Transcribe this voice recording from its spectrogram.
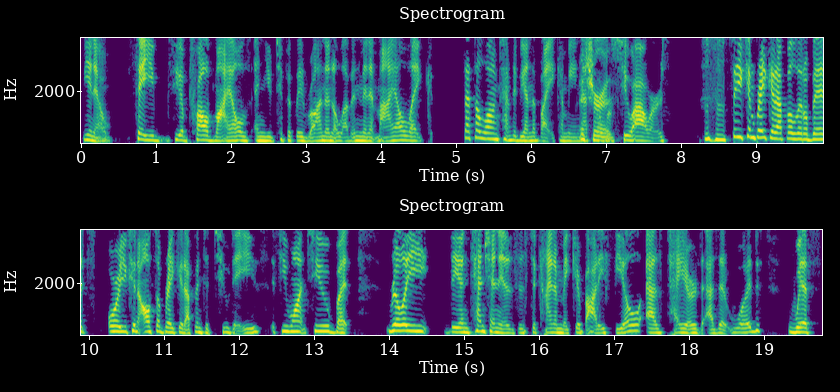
you know, say you so you have 12 miles and you typically run an 11 minute mile, like that's a long time to be on the bike. I mean, that's sure over is. two hours. hmm So you can break it up a little bit, or you can also break it up into two days if you want to. But really, the intention is is to kind of make your body feel as tired as it would with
